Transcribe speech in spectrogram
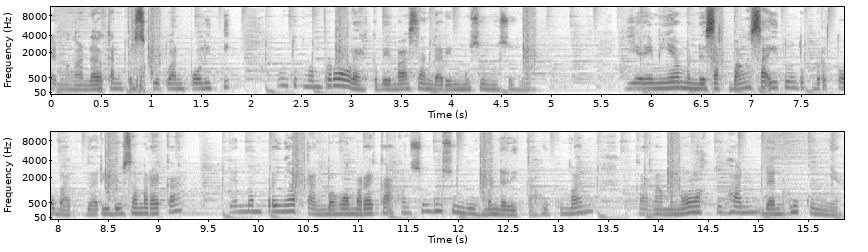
dan mengandalkan persekutuan politik untuk memperoleh kebebasan dari musuh-musuhnya. Yeremia mendesak bangsa itu untuk bertobat dari dosa mereka dan memperingatkan bahwa mereka akan sungguh-sungguh menderita hukuman karena menolak Tuhan dan hukumnya.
